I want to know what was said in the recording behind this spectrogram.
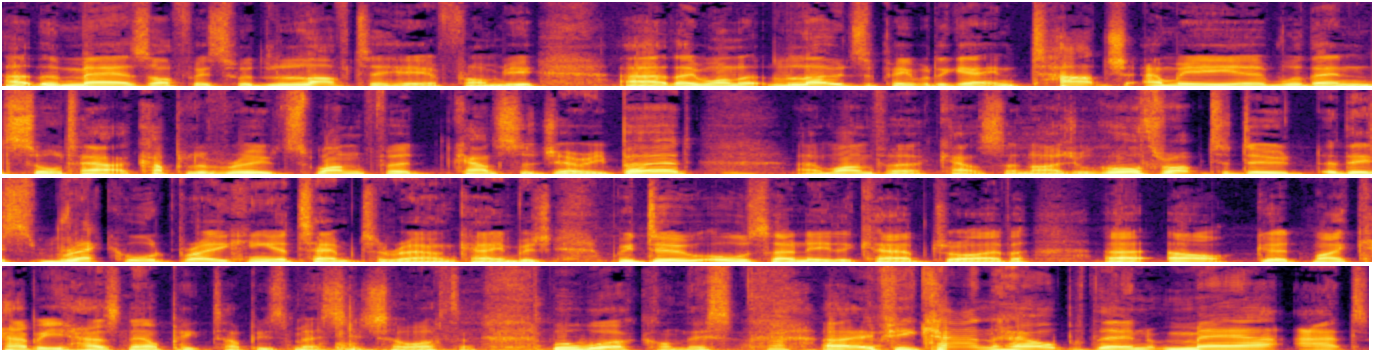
uh, the Mayor's office would love to hear from you. Uh, they want loads of people to get in touch, and we uh, will then sort out a couple of routes one for Councillor Gerri Bird and one for Councillor Nigel Gawthrope to do this record breaking attempt around Cambridge. We do also need a cab driver. Uh, oh, good. My cabbie has now picked up his message, so I th- we'll work on this. uh, if you can help, then mayor at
